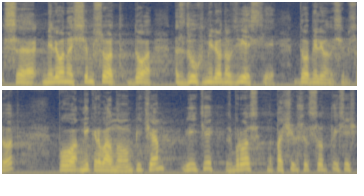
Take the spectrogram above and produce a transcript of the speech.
с миллиона семьсот до с двух миллионов двести до миллиона семьсот. По микроволновым печам, видите, сброс на почти 600 тысяч.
